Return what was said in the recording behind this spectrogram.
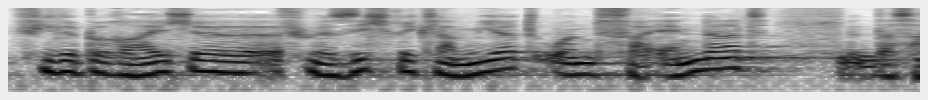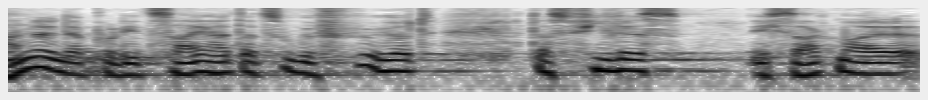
viele Bereiche für sich reklamiert und verändert. Das Handeln der Polizei hat dazu geführt, dass vieles, ich sag mal,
